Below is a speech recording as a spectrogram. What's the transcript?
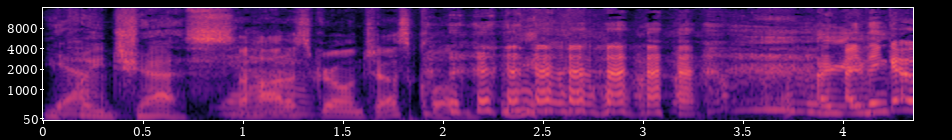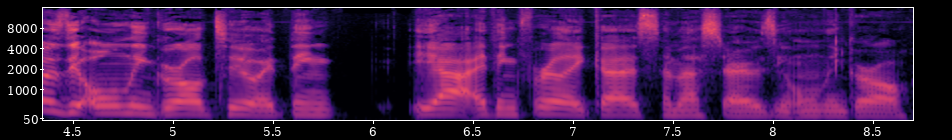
You Yeah. played chess. The hottest girl in chess club. I think I was the only girl too. I think, yeah, I think for like a semester, I was the only girl.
